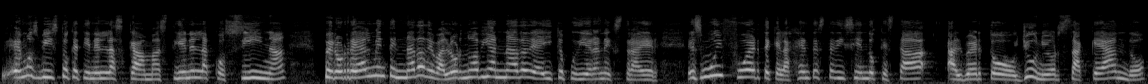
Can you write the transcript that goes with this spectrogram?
hemos visto que tienen las camas, tienen la cocina, pero realmente nada de valor, no había nada de ahí que pudieran extraer. Es muy fuerte que la gente esté diciendo que está Alberto Jr. saqueando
